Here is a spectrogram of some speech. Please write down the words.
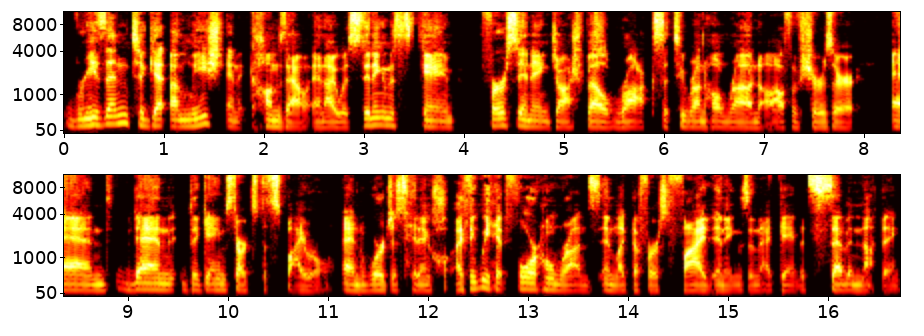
reason to get unleashed and it comes out. And I was sitting in this game, first inning, Josh Bell rocks a two run home run off of Scherzer and then the game starts to spiral and we're just hitting i think we hit four home runs in like the first five innings in that game. It's seven nothing.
